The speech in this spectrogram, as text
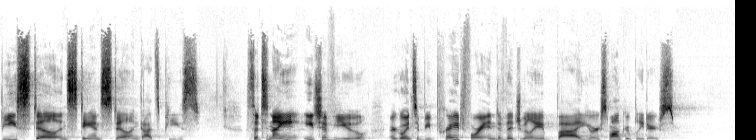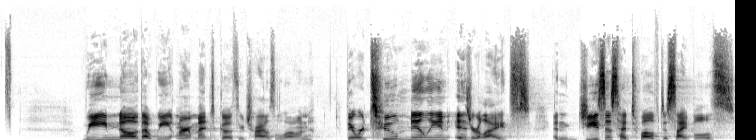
be still and stand still in God's peace. So tonight, each of you are going to be prayed for individually by your small group leaders. We know that we aren't meant to go through trials alone. There were two million Israelites, and Jesus had 12 disciples.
